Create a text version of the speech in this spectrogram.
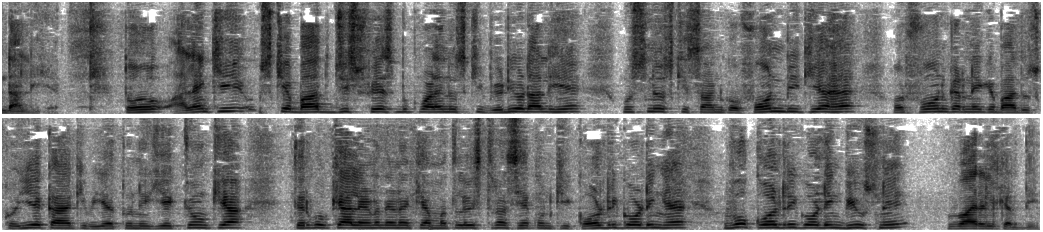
डाली है। तो हालाँकि उसके बाद जिस फेसबुक वाले ने उसकी वीडियो डाली है, उसने उस किसान को फ़ोन भी किया है और फ़ोन करने के बाद उसको ये कहा कि भैया तूने ये क्यों किया? तेरे को क्या लेना देना, क्या मतलब इस तरह से एक उनकी कॉल रिकॉर्डिंग है? वो कॉल रिकॉर्डिंग भी उसने वायरल कर दी।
